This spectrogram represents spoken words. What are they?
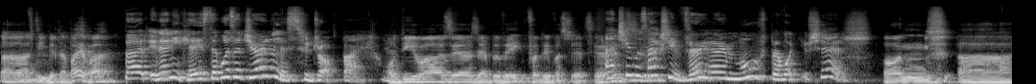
äh, die mit dabei war. But in any case, there was a journalist who dropped by. Und die war sehr, sehr bewegt von dem, was du erzählt And hast. she was actually very, very moved by what you shared. Und äh,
